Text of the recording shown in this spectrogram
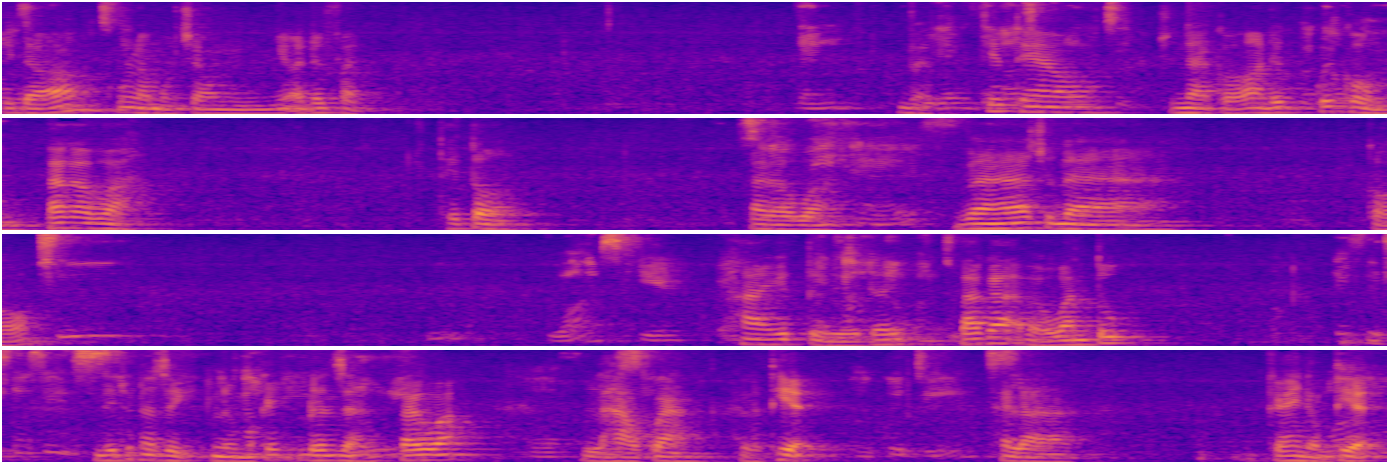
thì đó cũng là một trong những đức Phật và tiếp theo chúng ta có ân đức cuối cùng Bhagawa Thế Tôn Bhagawa và chúng ta có hai cái từ ở đây Bhaga và Wantu nếu chúng ta dịch là một cách đơn giản Bhagawa là hào quang hay là thiện hay là cái hành động thiện.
